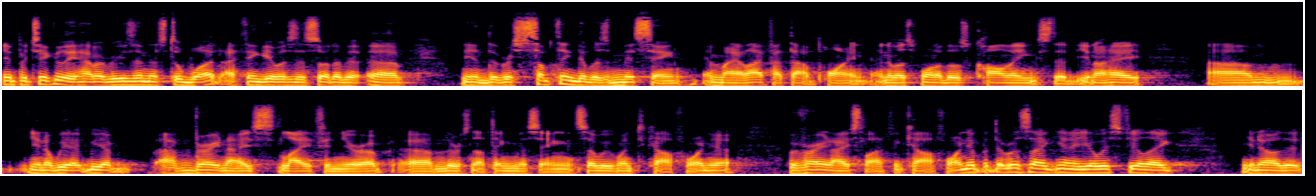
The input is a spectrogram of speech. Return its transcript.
in particularly have a reason as to what. I think it was a sort of, uh, you know, there was something that was missing in my life at that point, and it was one of those callings that, you know, hey, um, you know, we we have a very nice life in Europe. Um, there was nothing missing, so we went to California. We have A very nice life in California, but there was like, you know, you always feel like, you know, that,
